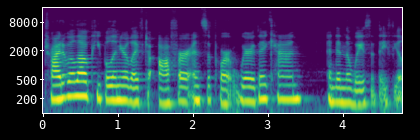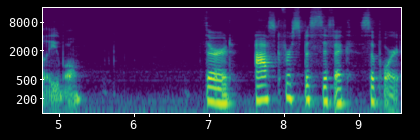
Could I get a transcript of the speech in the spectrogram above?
Try to allow people in your life to offer and support where they can and in the ways that they feel able. Third, ask for specific support.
